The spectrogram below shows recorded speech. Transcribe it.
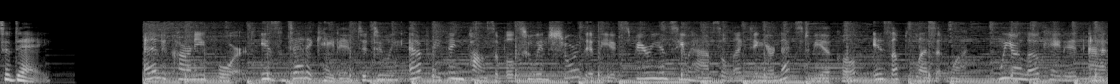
today. Ed Carney Ford is dedicated to doing everything possible to ensure that the experience you have selecting your next vehicle is a pleasant one. We are located at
